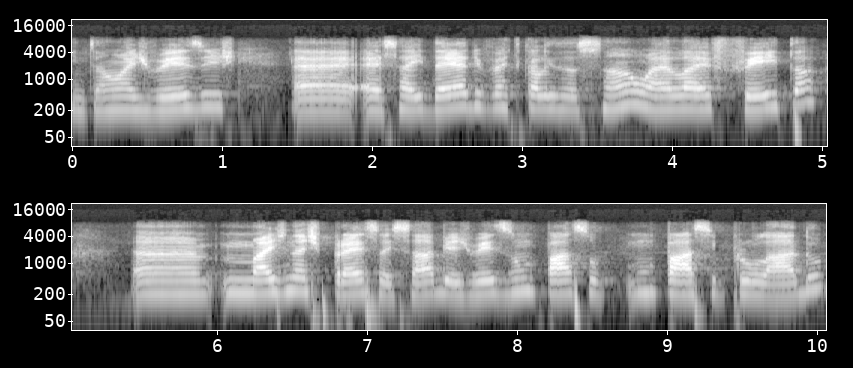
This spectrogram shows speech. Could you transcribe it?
Então, às vezes, é, essa ideia de verticalização ela é feita uh, mais nas pressas, sabe? Às vezes um passo, um passe para o lado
